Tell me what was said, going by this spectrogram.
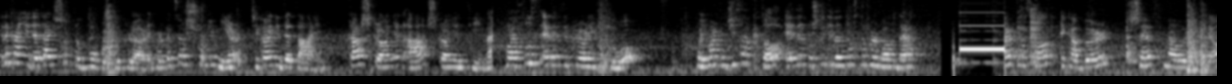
Edhe ka një detaj shumë të bukur ky krëhri, përveçse është shumë i mirë. Shikojeni detajin. Ka shkronjën A, shkronjën time. Po e fus edhe këtë krëhrin këtu. Po i marr të gjitha këto edhe po shkoj t'i vendos nëpër vende. Por po sot e ka bërë shef Mauricio?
